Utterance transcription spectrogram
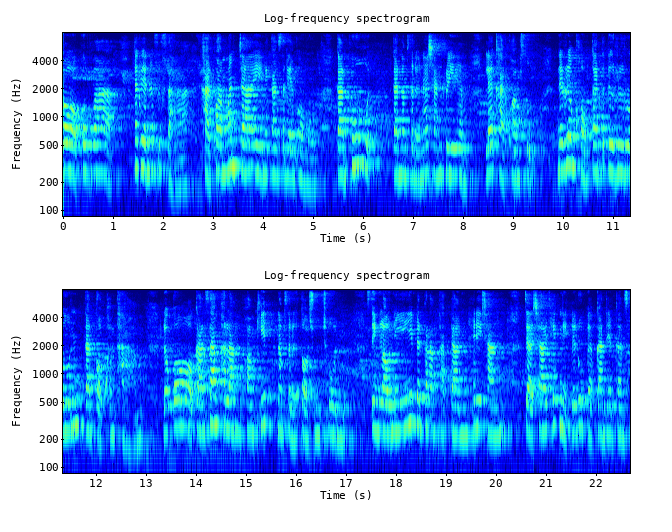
ก็พบว่านักเรียนนักศึกษาขาดความมั่นใจในการแสดงออก การพูด การนำเสนอหน้าชั้นเรียน และขาดความสุข ในเรื่องของการกระตือรือร้น การตอบคำถาม แล้วก็การสร้างพลังความคิดนำเสนอต่อชุมชน สิ่งเหล่านี้เป็นพลังผลักดันให้ดิฉัน จะใช้เทคนิคและรูปแบบการเรียนการส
